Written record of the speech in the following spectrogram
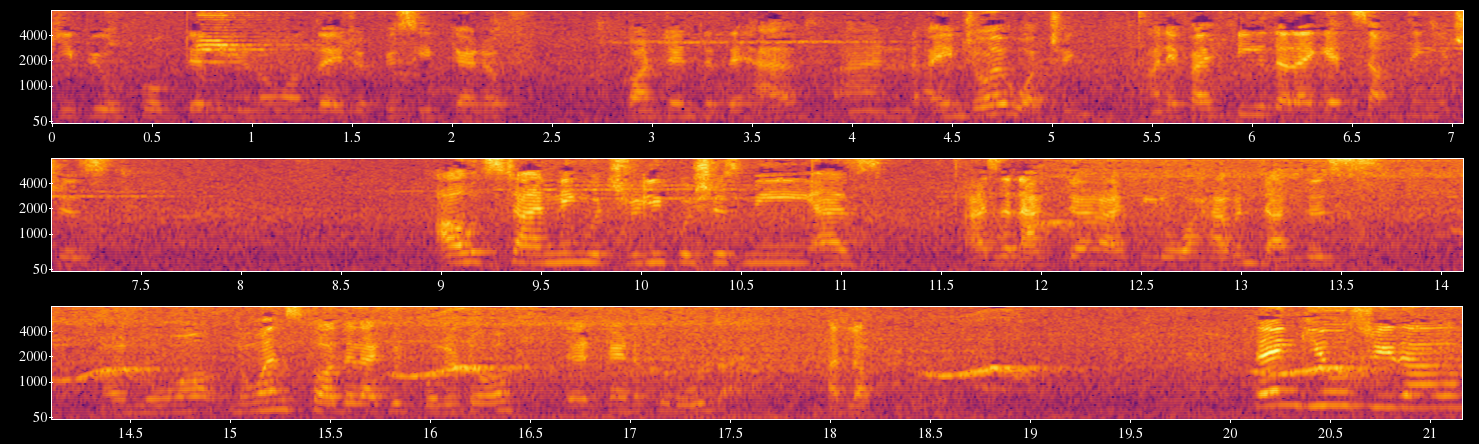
keep you hooked and you know on the edge of your seat kind of content that they have. And i enjoy watching. And if i feel that i get something which is outstanding which really pushes me as as an actor i feel oh i haven't done this or no, no one's thought that i could pull it off that kind of a role i'd love to do it. Thank you sridhar.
